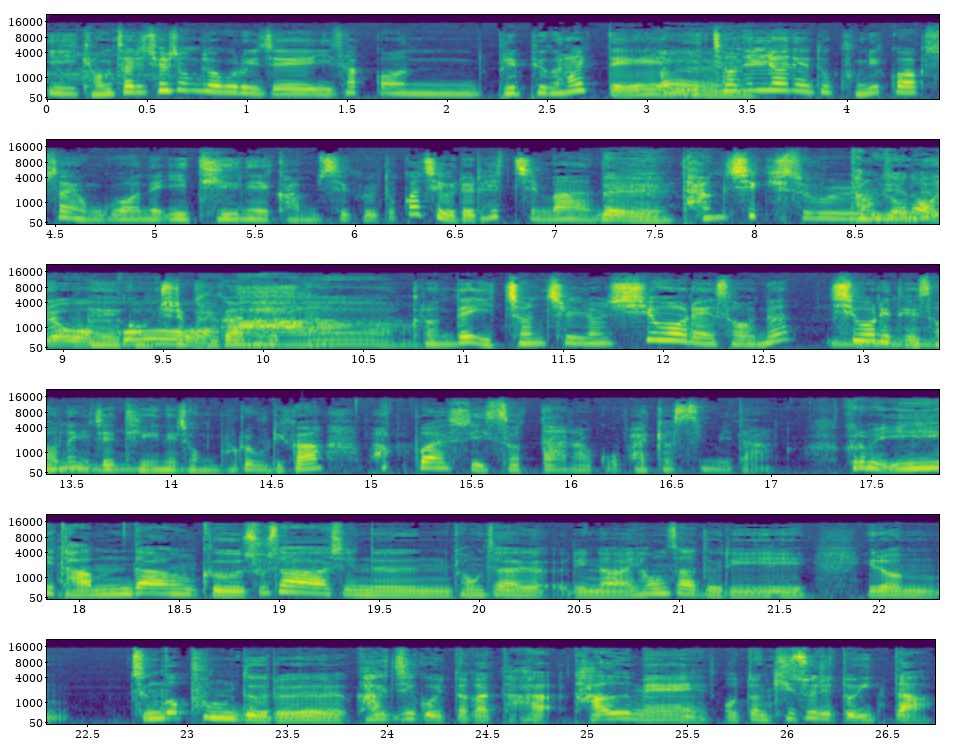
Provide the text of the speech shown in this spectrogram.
이, 경찰이 최종적으로 이제 이 사건 브리핑을 할때 네. 2001년에도 국립과학수사연구원에 이 DNA 감식을 똑같이 의뢰를 했지만 네. 당시 기술로는 어려웠고 네, 검출이 불가능했다. 아. 그런데 2007년 10월에서는 10월이 음. 돼서는 이제 DNA 정보를 우리가 확보할 수 있었다라고 밝혔습니다. 그러면 이 담당 그 수사하시는 경찰이나 형사들이 이런 증거품들을 가지고 있다가 다, 다음에 어떤 기술이 또 있다.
